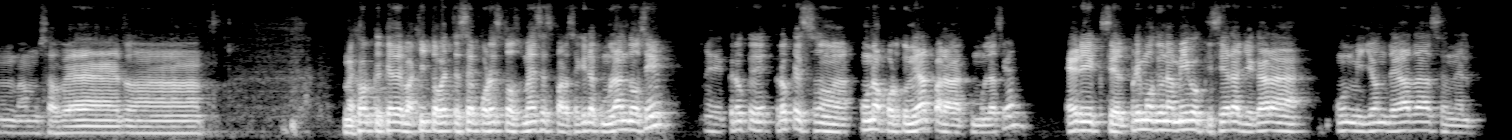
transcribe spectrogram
vamos a ver. Uh, mejor que quede bajito BTC por estos meses para seguir acumulando, ¿sí? Eh, creo, que, creo que es uh, una oportunidad para acumulación. Eric, si el primo de un amigo quisiera llegar a un millón de hadas en el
